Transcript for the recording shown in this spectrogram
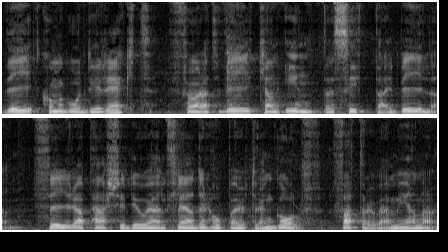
Vi kommer gå direkt för att vi kan inte sitta i bilen. Fyra pers i DHL-kläder hoppar ut ur en Golf. Fattar du vad jag menar?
